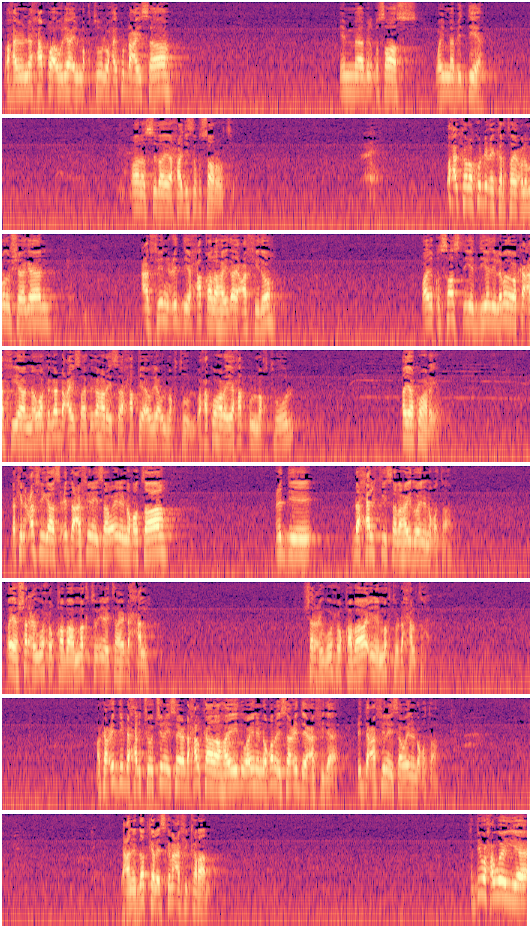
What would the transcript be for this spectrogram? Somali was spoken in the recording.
waxaynu nihi xaqu awliyaaءi اlmaqtuul waxay ku dhacaysaa ima bilqisaas wa ima biddiya waana sida ay axaadiista ku soo aroortay waxay kaloo ku dhici karta ay culammadu sheegeen cafin ciddii xaqa lahayd ay cafido ay qisaastii iyo diyadii labadaba ka cafiyaanna waa kaga dhacaysaa kaga hadhaysaa xaqii awliyaa lmaqtuul waxaa ku hadhaya xaqu lmaqtuul ayaa ku hadhaya laakiin cafigaas cidda cafinaysaa waa inay noqotaa ciddii dhaxalkiisa lahayd waa inay noqotaa. Waayo sharcigu wuxuu qabaa maktu inay tahay dhaxal. Sharcigu wuxuu qabaa inay maktu dhaxal tahay marka ciddii dhaxal joojinaysa ee dhaxalkaa lahayd waa inay noqonaysaa cidday cafidaa cidda cafinaysaa waa inay noqotaa. Yacni dad kale iskama cafin karaan. Haddii waxa weeye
